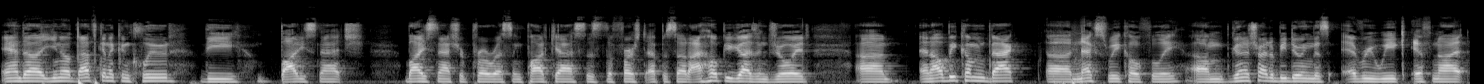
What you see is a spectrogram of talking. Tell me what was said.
And uh, you know that's going to conclude the body snatch body snatcher pro wrestling podcast. This is the first episode. I hope you guys enjoyed. Um, and i'll be coming back uh, next week, hopefully. I'm going to try to be doing this every week, if not,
